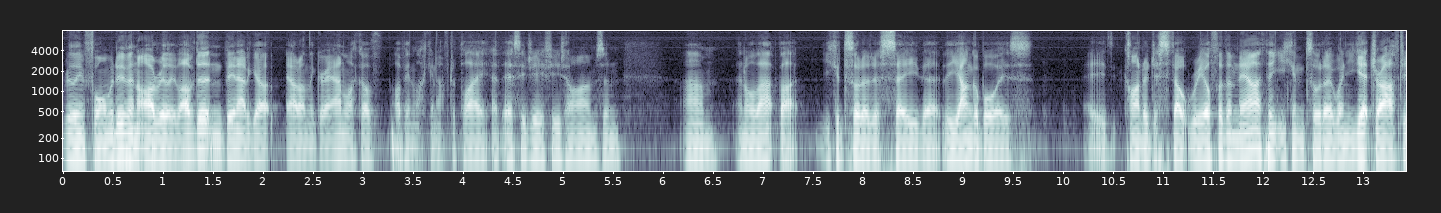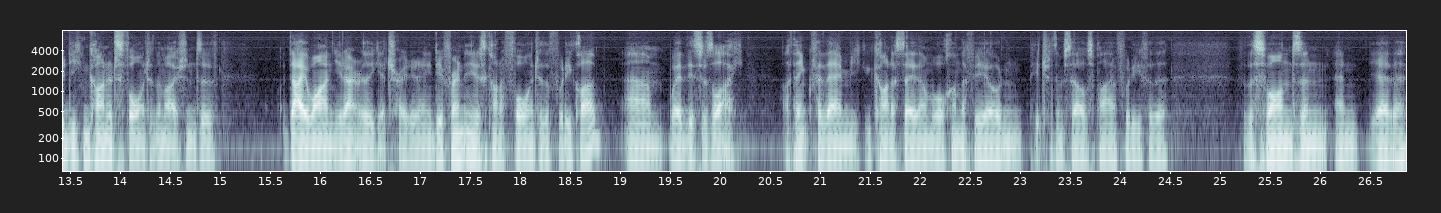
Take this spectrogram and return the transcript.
really informative and I really loved it and being able to go out on the ground like I've I've been lucky enough to play at the SCG a few times and um, and all that, but you could sort of just see the the younger boys. It kind of just felt real for them now. I think you can sort of when you get drafted, you can kind of just fall into the motions of day one. You don't really get treated any different. You just kind of fall into the footy club. Um, where this is like, I think for them, you could kind of see them walk on the field and picture themselves playing footy for the for the Swans, and and yeah, there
